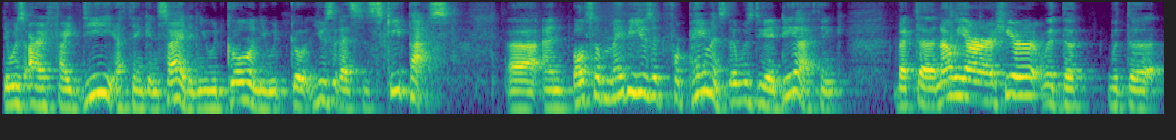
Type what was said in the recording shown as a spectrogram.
there was RFID I think inside, and you would go and you would go use it as a ski pass, uh, and also maybe use it for payments. That was the idea I think, but uh, now we are here with the with the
